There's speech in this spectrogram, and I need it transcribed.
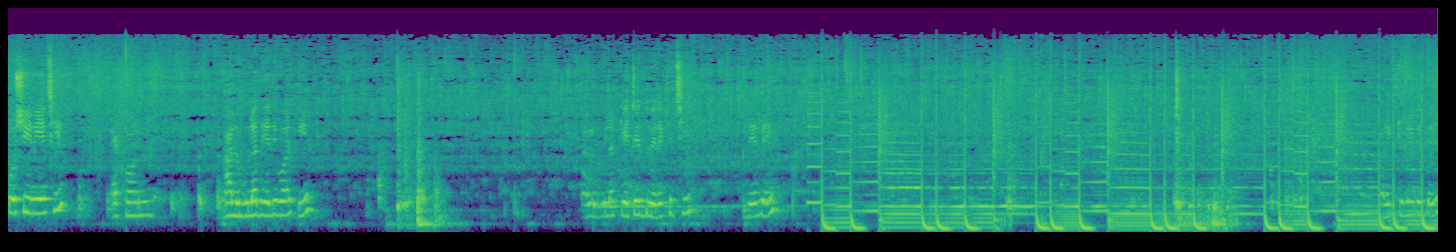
কষিয়ে নিয়েছি। এখন আলুগুলা দিয়ে দিব আর কি। আলুগুলা কেটে ধুয়ে রেখেছি। দিয়ে দেই। আর একটু নেড়ে দেই।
